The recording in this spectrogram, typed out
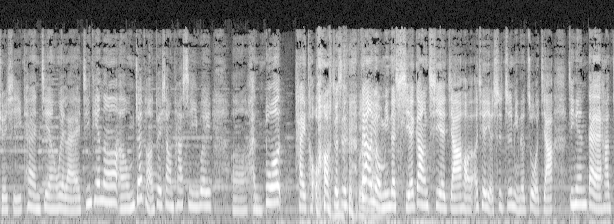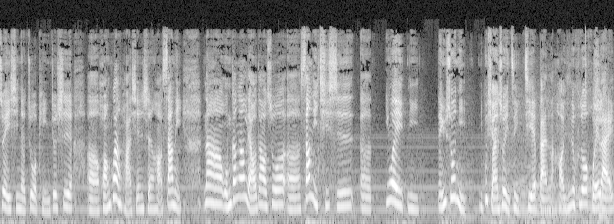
学习，看见未来。今天呢，呃，我们专访的对象他是一位呃很多 title 哈，就是非常有名的斜杠企业家哈，而且也是知名的作家。今天带来他最新的作品，就是呃黄冠华先生哈，Sunny。那我们刚刚聊到说，呃，Sunny 其实呃，因为你等于说你你不喜欢说你自己接班了，哈，你就说回来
